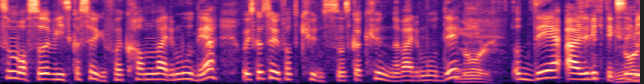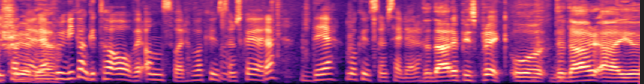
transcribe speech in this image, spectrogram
som også vi skal sørge for kan være modige. Og vi skal sørge for at kunsten skal kunne være modig. Når? Og det er det viktigste vi kan gjøre. For vi kan ikke ta over ansvaret for hva kunstneren skal gjøre. Det må kunstneren selv gjøre. Det der er pisspreik. Og det der er jo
